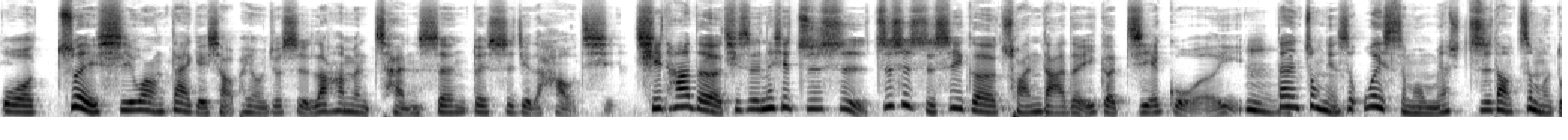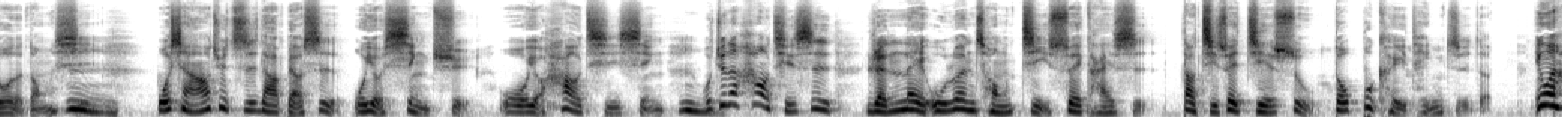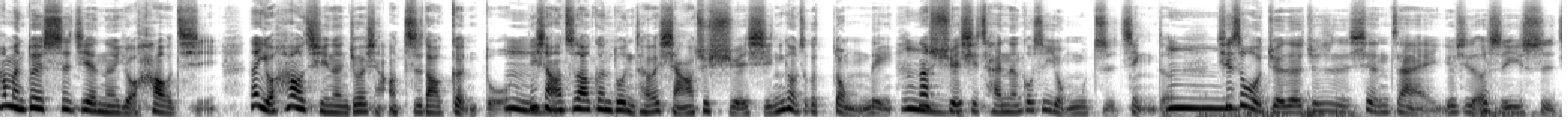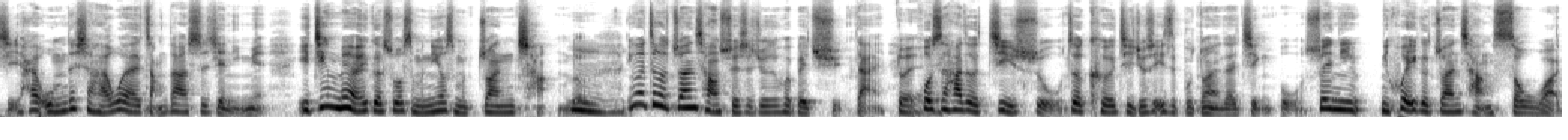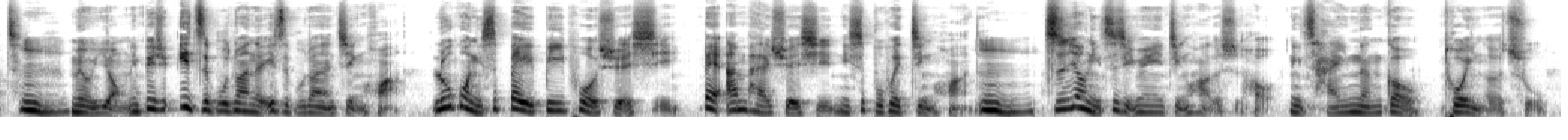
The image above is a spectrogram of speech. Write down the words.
我最希望带给小朋友就是让他们产生对世界的好奇。其他的，其实那些知识，知识只是一个传达的一个结果而已。嗯，但是重点是为什么我们要去知道这么多的东西？我想要去知道，表示我有兴趣，我有好奇心。嗯，我觉得好奇是人类无论从几岁开始到几岁结束都不可以停止的。因为他们对世界呢有好奇，那有好奇呢，你就会想要知道更多。你想要知道更多，你才会想要去学习。你有这个动力，那学习才能够是永无止境的。其实我觉得，就是现在，尤其是二十一世纪，还有我们的小孩未来长大的世界里面，已经没有一个说什么你有什么专长了，因为这个专长随时就是会被取代，对，或是他这个技术、这个科技就是一直不断的在进步。所以你你会一个专长，so what？嗯，没有用，你必须一直不断的、一直不断的进化。如果你是被逼迫学习、被安排学习，你是不会进化的。嗯，只有你自己愿意进化的时候，你才能够脱颖而出。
